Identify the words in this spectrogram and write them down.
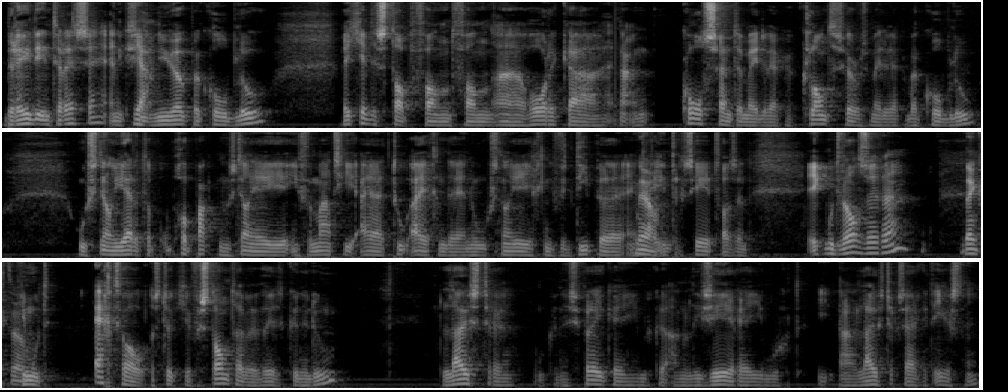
Brede interesse. En ik zie Ja. het nu ook bij Coolblue. Weet je, de stap van, van eh, horeca naar een callcenter medewerker, klantenservice medewerker bij Coolblue. Hoe snel jij dat hebt opgepakt, hoe snel je je informatie toe-eigende en hoe snel je je ging verdiepen en Ja. geïnteresseerd was. En ik moet wel zeggen, denk het wel. Je moet echt wel een stukje verstand hebben, wil je het kunnen doen. Luisteren, je moet kunnen spreken, je moet kunnen analyseren. Je moet, nou, luisteren is eigenlijk het eerste.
